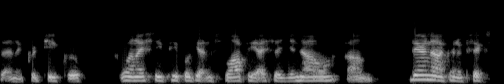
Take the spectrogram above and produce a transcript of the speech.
and a critique group, when I see people getting sloppy, I say, you know, um, they're not going to fix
